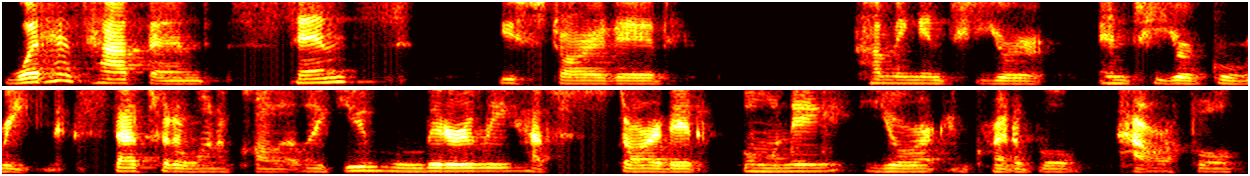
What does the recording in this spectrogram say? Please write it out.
what has happened since you started coming into your into your greatness? That's what I want to call it. Like you literally have started owning your incredible, powerful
